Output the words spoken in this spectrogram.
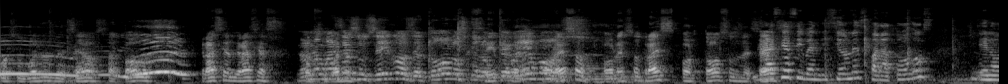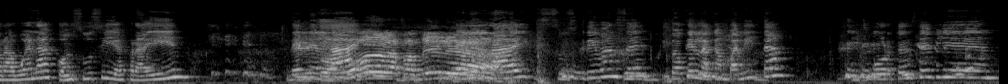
por sus buenos deseos a todos. Gracias, gracias. No nomás de sus hijos, de todos los que Sí, lo por- queremos. Por, eso, por eso, gracias por todos sus deseos. Gracias y bendiciones para todos. Enhorabuena con Susi y Efraín. Denle Y con like. toda la familia. Denle like, suscríbanse, toquen la campanita y pórtense bien.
